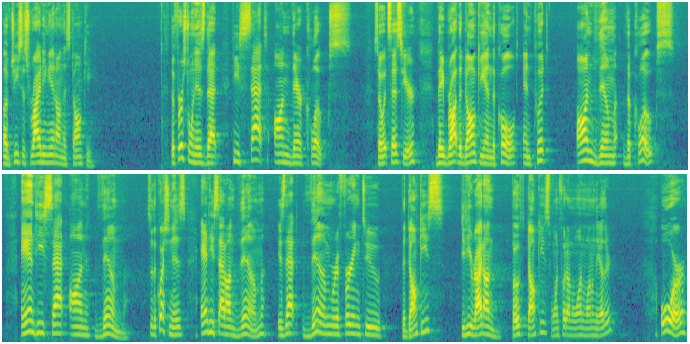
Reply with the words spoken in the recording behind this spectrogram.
of Jesus riding in on this donkey? The first one is that he sat on their cloaks. So it says here, they brought the donkey and the colt and put on them the cloaks, and he sat on them. So the question is, and he sat on them, is that them referring to the donkeys? Did he ride on both donkeys, one foot on one, one on the other? Or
